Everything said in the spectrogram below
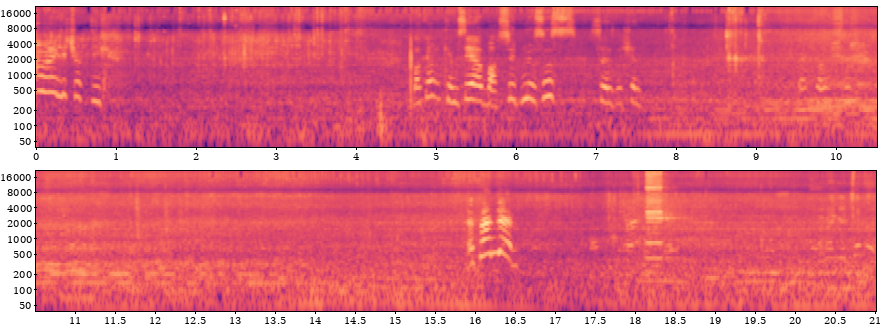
Ama öyle çok değil. Bakın kimseye bahsetmiyorsunuz. Sözleşelim. Arkadaşlar. Efendim. Hemen geçemem.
